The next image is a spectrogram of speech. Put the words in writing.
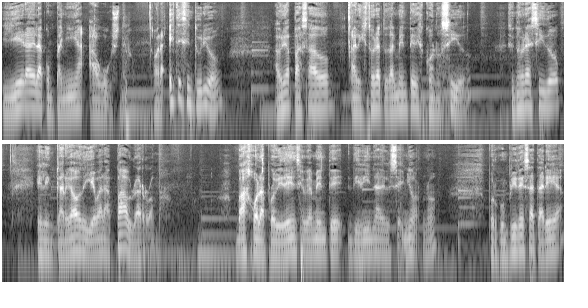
y era de la compañía Augusta. Ahora, este centurión habría pasado a la historia totalmente desconocido si no habría sido el encargado de llevar a Pablo a Roma, bajo la providencia obviamente divina del Señor, ¿no? Por cumplir esa tarea,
